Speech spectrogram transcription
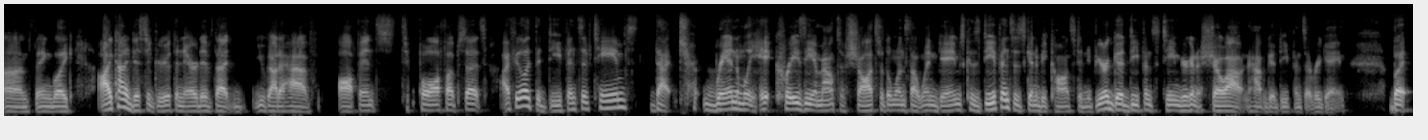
um, thing. Like I kind of disagree with the narrative that you got to have offense to pull off upsets. I feel like the defensive teams that t- randomly hit crazy amounts of shots are the ones that win games because defense is going to be constant. If you're a good defensive team, you're going to show out and have good defense every game. But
